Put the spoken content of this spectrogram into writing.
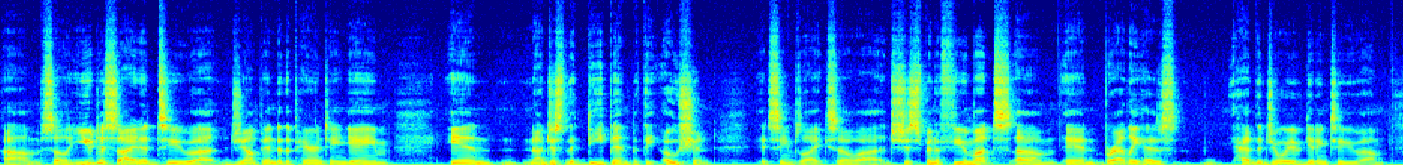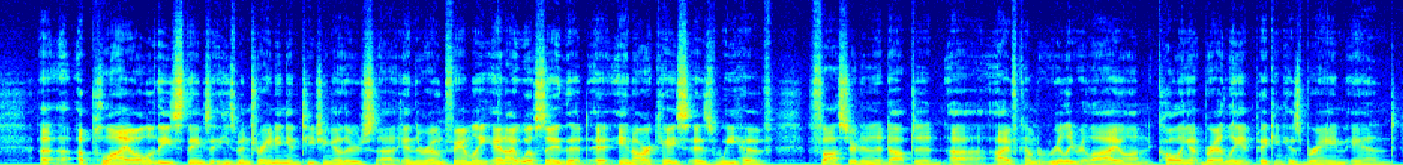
um, so you decided to uh, jump into the parenting game in not just the deep end, but the ocean. It seems like so. Uh, it's just been a few months, um, and Bradley has had the joy of getting to um, uh, apply all of these things that he's been training and teaching others uh, in their own family. And I will say that uh, in our case, as we have fostered and adopted, uh, I've come to really rely on calling up Bradley and picking his brain and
